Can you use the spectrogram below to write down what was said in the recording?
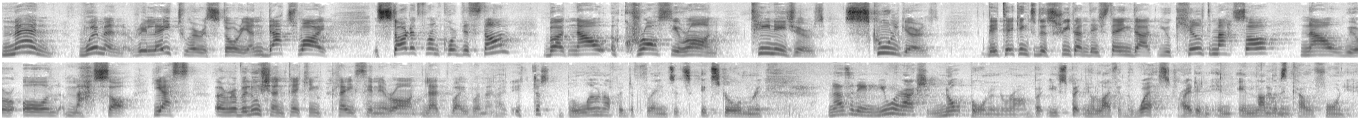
Men, women relate to her story, and that's why it started from Kurdistan, but now across Iran, teenagers, schoolgirls, they're taking to the street and they're saying that you killed Mahsa, now we are all Mahsa. Yes, a revolution taking place in Iran led by women. Right. It's just blown up into flames. It's extraordinary. Nazanin, you were actually not born in Iran, but you've spent your life in the West, right? In, in, in London was, and California.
